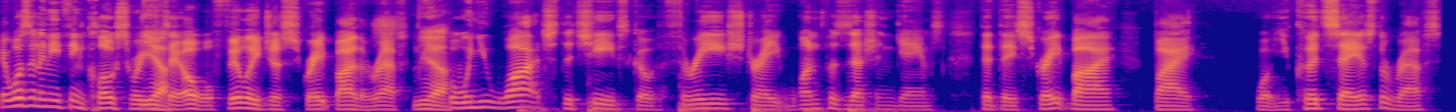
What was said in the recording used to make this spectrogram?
It wasn't anything close to where you Yeah. could say, "Oh, well, Philly just scraped by the refs." yeah. But when you watch the Chiefs go three straight one possession games that they scrape by by what you could say is the refs,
